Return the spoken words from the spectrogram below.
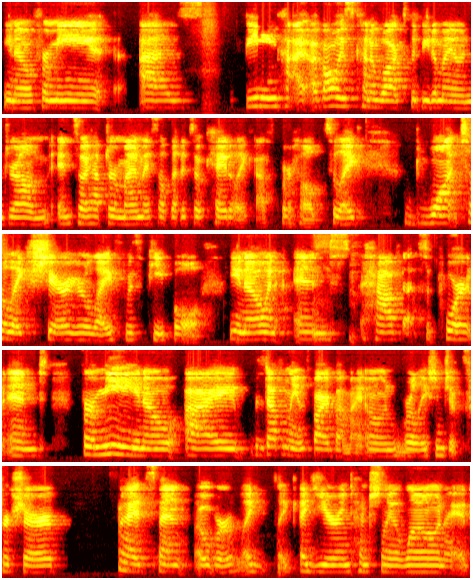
you know for me as being i've always kind of walked the beat of my own drum. And so i have to remind myself that it's okay to like ask for help to like want to like share your life with people you know and and have that support. And for me you know i was definitely inspired by my own relationship for sure I had spent over like like a year intentionally alone. I had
